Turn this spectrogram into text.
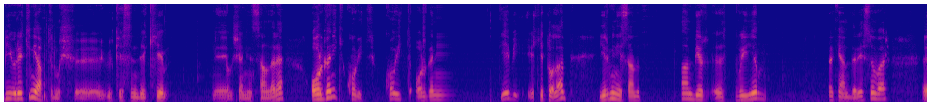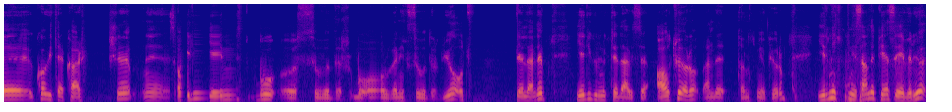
bir üretim yaptırmış e, ülkesindeki e, çalışan insanlara. Organik Covid, Covid Organik diye bir şirket olan 20 Nisan'da bir e, sıvıyı kendi resmi var. E, Covid'e karşı e, bu e, sıvıdır, bu organik sıvıdır diyor. O şeylerde 7 günlük tedavisi 6 euro. Ben de tanıtım yapıyorum. 22 Nisan'da piyasaya veriyor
